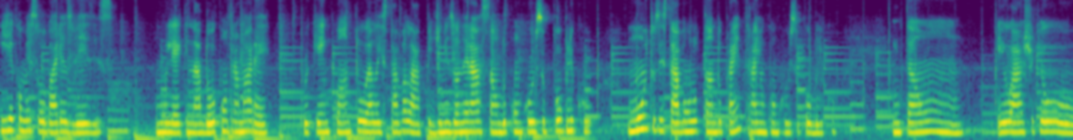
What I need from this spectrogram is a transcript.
e recomeçou várias vezes. Uma mulher que nadou contra a maré, porque enquanto ela estava lá pedindo exoneração do concurso público, muitos estavam lutando para entrar em um concurso público. Então, eu acho que eu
